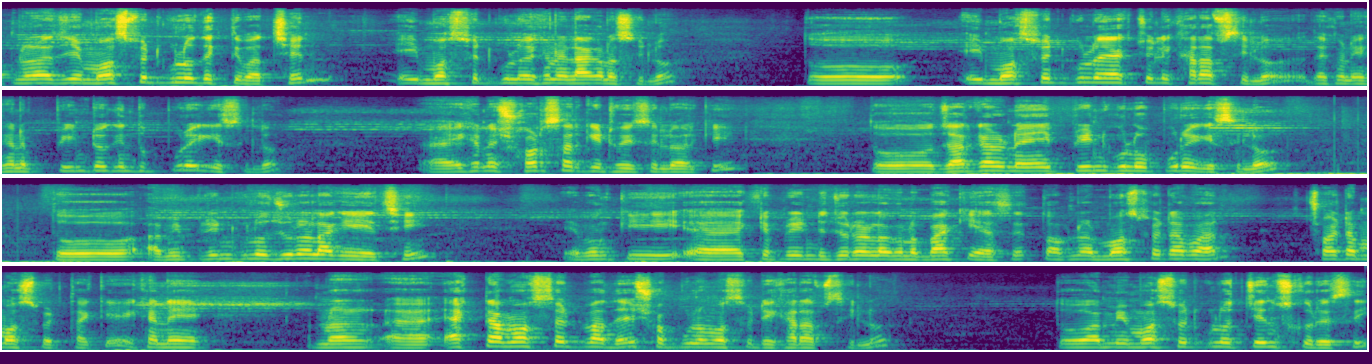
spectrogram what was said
আপনারা যে মসফেটগুলো দেখতে পাচ্ছেন, এই মসফেটগুলো এখানে লাগানো ছিল। তো এই মসফেটগুলো অ্যাকচুয়ালি খারাপ ছিল। দেখুন, এখানে প্রিন্টও কিন্তু পুড়ে গেছিল। এখানে শর্ট সার্কিট হয়েছিল আর কি। তো যার কারণে এই প্রিন্টগুলো পুড়ে গেছিল। তো আমি প্রিন্টগুলো জোড়া লাগিয়েছি এবং কি একটা প্রিন্ট জোড়া লাগানো বাকি আছে। তো আপনার মসফেট আমার ছয়টা মসফেট থাকে। এখানে আপনার একটা মসফেট বাদে সবগুলো মসফেটই খারাপ ছিল। তো আমি মসফেটগুলো চেঞ্জ করেছি।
